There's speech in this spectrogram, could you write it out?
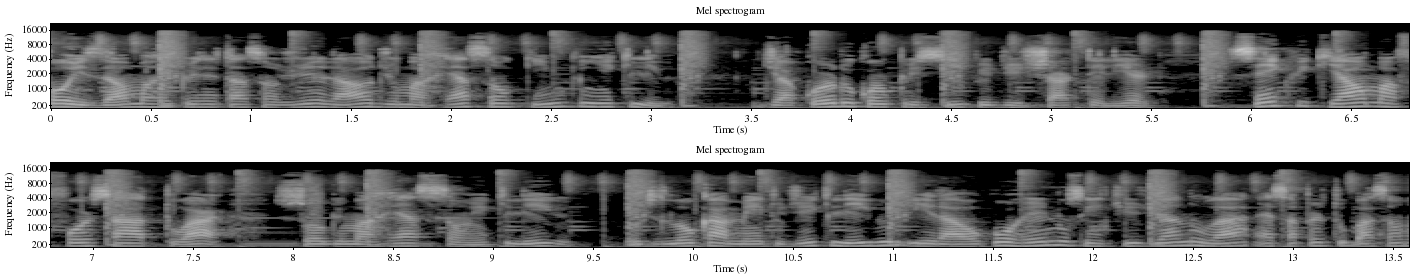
pois é uma representação geral de uma reação química em equilíbrio. De acordo com o princípio de Chatelier, sempre que há uma força a atuar sobre uma reação em equilíbrio, o deslocamento de equilíbrio irá ocorrer no sentido de anular essa perturbação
